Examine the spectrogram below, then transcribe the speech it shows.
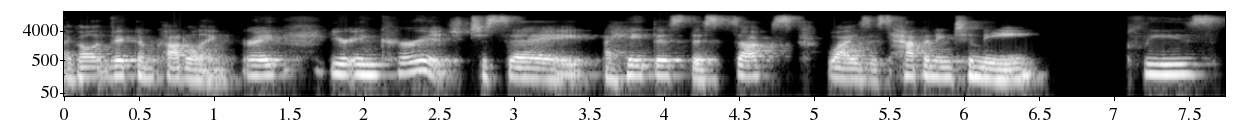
I call it victim coddling, right? You're encouraged to say, I hate this. This sucks. Why is this happening to me? Please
